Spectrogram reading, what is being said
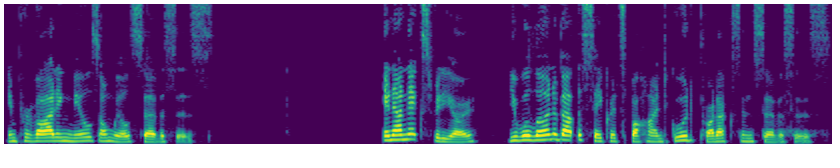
in providing Meals on Wheels services. In our next video, you will learn about the secrets behind good products and services.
